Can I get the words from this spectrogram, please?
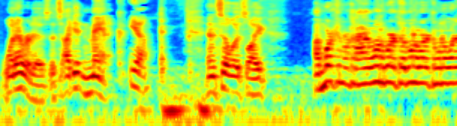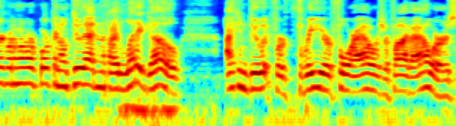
whatever it is. It's I get manic, yeah. and so it's like I'm working, working. I want to work. I want to work. I want to work. I want to work. Work, and I'll do that. And if I let it go, I can do it for three or four hours or five hours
